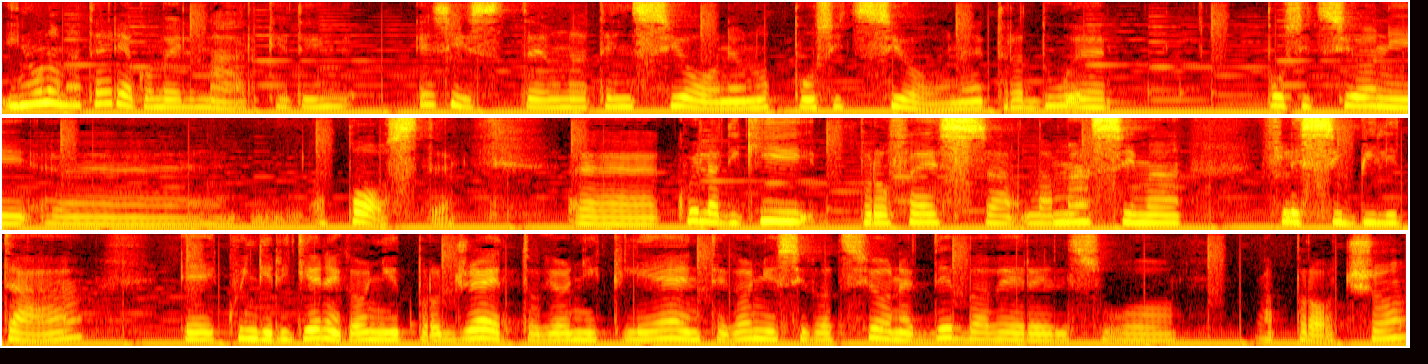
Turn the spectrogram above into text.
In una materia come il marketing esiste una tensione, un'opposizione tra due posizioni eh, opposte, eh, quella di chi professa la massima flessibilità e quindi ritiene che ogni progetto, che ogni cliente, che ogni situazione debba avere il suo approccio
